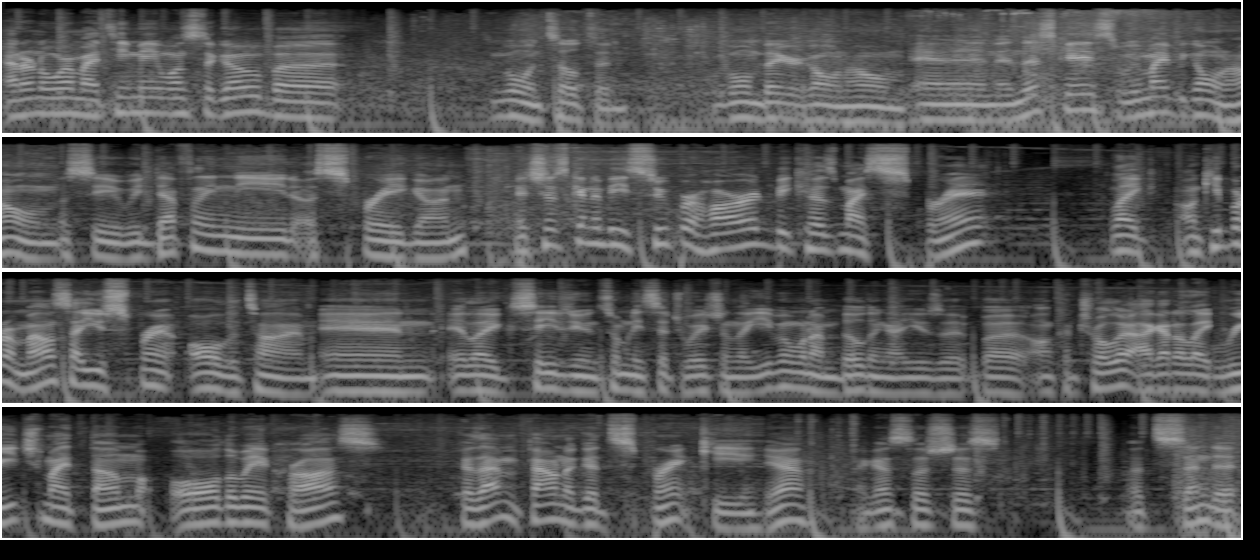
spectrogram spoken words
I don't know where my teammate wants to go, but I'm going tilted. We're going big or going home. And in this case, we might be going home. Let's see. We definitely need a spray gun. It's just going to be super hard because my sprint like on keyboard and mouse i use sprint all the time and it like saves you in so many situations like even when i'm building i use it but on controller i gotta like reach my thumb all the way across because i haven't found a good sprint key yeah i guess let's just let's send it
